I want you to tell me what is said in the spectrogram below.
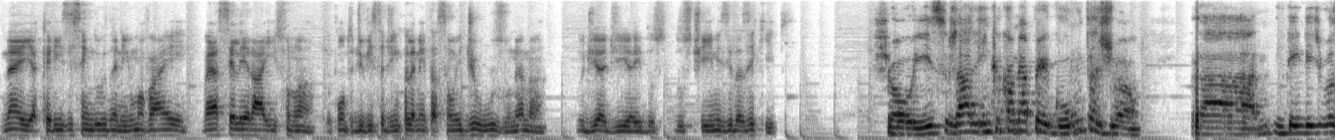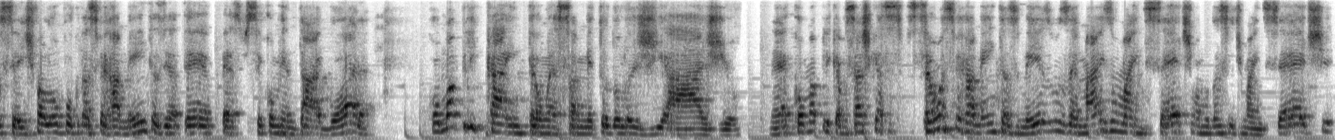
né? E a crise, sem dúvida nenhuma, vai, vai acelerar isso no, do ponto de vista de implementação e de uso, né? Na, no dia a dia aí dos, dos times e das equipes. Show. Isso já linka com a minha pergunta, João, para entender de você. A gente falou um pouco das ferramentas e até peço para você comentar agora. Como aplicar, então, essa metodologia ágil né? Como aplicar? Você acha que essas são as ferramentas mesmos? É mais um mindset, uma mudança de mindset?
